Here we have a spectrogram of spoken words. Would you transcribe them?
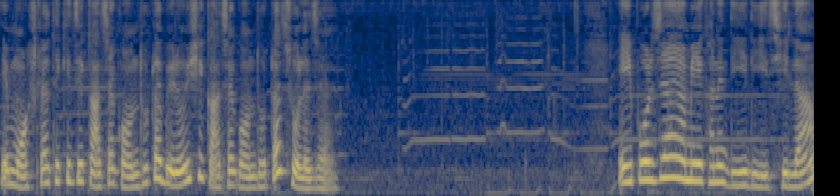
এই মশলা থেকে যে কাঁচা গন্ধটা বেরোয় সেই কাঁচা গন্ধটা চলে যায়। এই পর্যায়ে আমি এখানে দিয়ে দিয়েছিলাম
